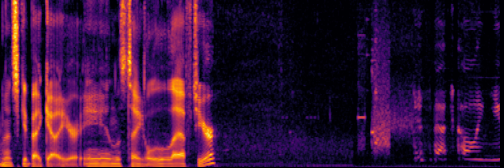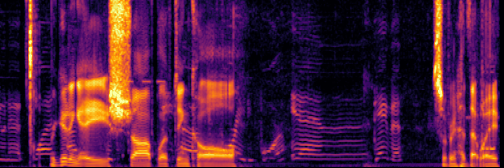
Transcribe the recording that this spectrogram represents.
Let's get back out here and let's take a left here. We're getting a shoplifting call. So we're gonna head that way.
